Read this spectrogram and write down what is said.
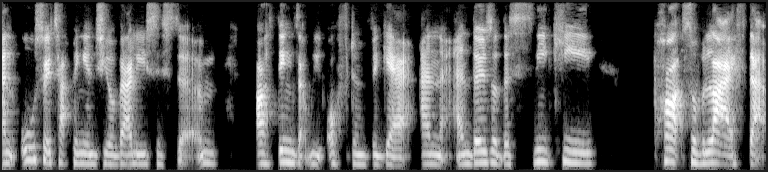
and also tapping into your value system are things that we often forget and and those are the sneaky parts of life that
